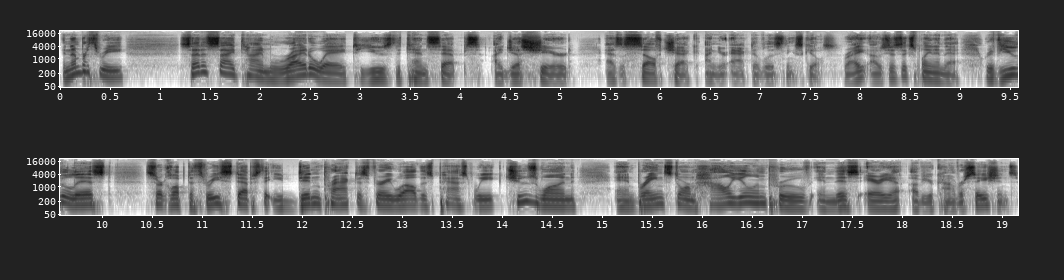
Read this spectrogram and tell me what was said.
And number three, set aside time right away to use the 10 steps I just shared as a self check on your active listening skills, right? I was just explaining that. Review the list, circle up to three steps that you didn't practice very well this past week, choose one, and brainstorm how you'll improve in this area of your conversations.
